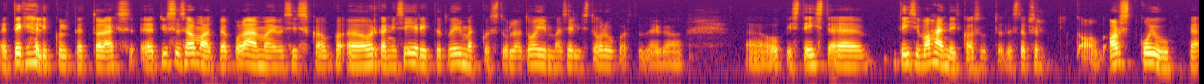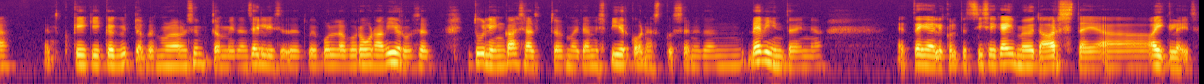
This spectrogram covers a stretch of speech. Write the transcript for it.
et tegelikult, et oleks, et just seesama, et peab olema ju siis ka äh, organiseeritud võimekus tulla toime selliste olukordadega hoopis teiste, teisi vahendeid kasutades, täpselt arst koju, jah. et kui keegi ikkagi ütleb, et mul on sümptomid on sellised, et võib olla koroonaviirus, et tulin ka sealt, ma ei tea, mis piirkonnast, kus see nüüd on levinud, on ju, et tegelikult, et siis ei käi mööda arste ja haigleid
